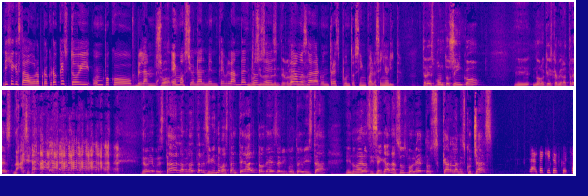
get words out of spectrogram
dije que estaba dura, pero creo que estoy un poco blanda, Suave. emocionalmente blanda. Entonces, Emocionalmente le vamos a dar un 3.5 a la señorita. 3.5. eh, ¿No lo quieres cambiar a 3? No. De, oye, pues está, la verdad está recibiendo bastante alto desde mi punto de vista. En una de las y se gana sus boletos. Carla, ¿me escuchas? Adelante, aquí te escucho.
